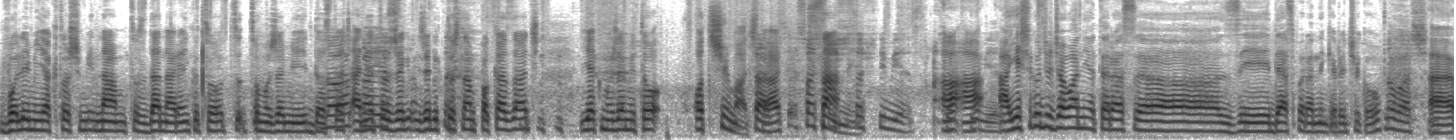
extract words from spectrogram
wolimy, jak ktoś nam to zda na rynku, co, co, co możemy dostać, a to nie to, jest- że, żeby ktoś nam pokazać, jak możemy to otrzymać, tak? Tak, coś, Sami. Coś, coś w tym jest. Coś A, a, a jeśli chodzi o działanie teraz e, z diaspora Nigeryjczyków, No właśnie. e,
